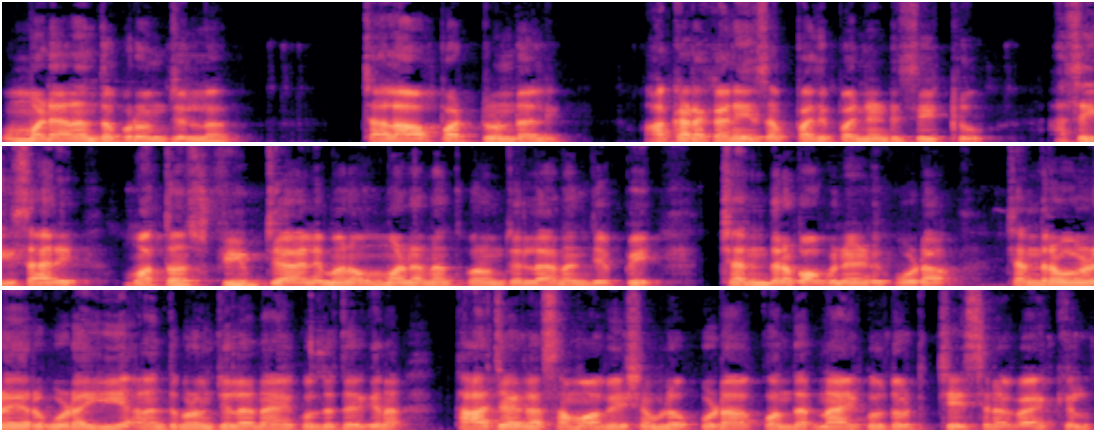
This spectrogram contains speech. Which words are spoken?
ఉమ్మడి అనంతపురం జిల్లాలో చాలా పట్టుండాలి. అక్కడ కనీసం పది పన్నెండు సీట్లు. అసలు ఈసారి మొత్తం స్వీప్ చేయాలి మనం ఉమ్మడి అనంతపురం జిల్లానని చెప్పి చంద్రబాబు నాయుడు కూడా చంద్రబాబు నాయుడు కూడా ఈ అనంతపురం జిల్లా నాయకులతో జరిగిన తాజాగా సమావేశంలో కూడా కొందరు నాయకులతో చేసిన వ్యాఖ్యలు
